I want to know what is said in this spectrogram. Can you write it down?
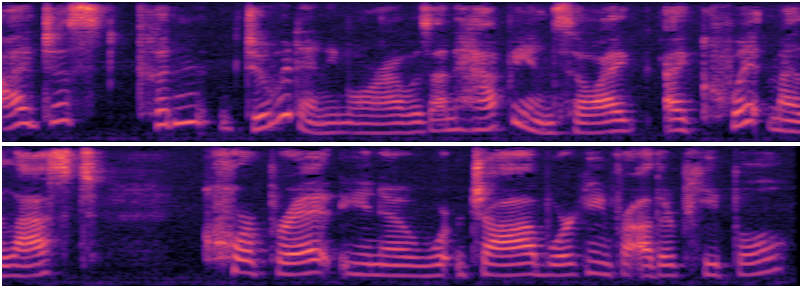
I just couldn't do it anymore. I was unhappy. And so I, I quit my last corporate, you know, job working for other people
